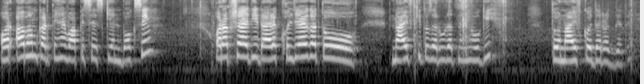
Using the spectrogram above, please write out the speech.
और अब हम करते हैं वापस से इसकी अनबॉक्सिंग और अब शायद ये डायरेक्ट खुल जाएगा तो नाइफ़ की तो ज़रूरत नहीं होगी. तो नाइफ़ को इधर रख देते हैं.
